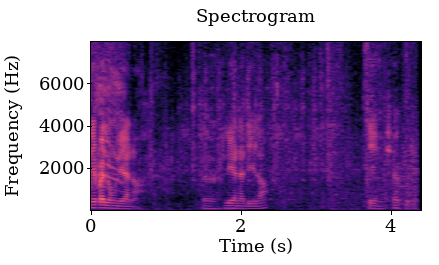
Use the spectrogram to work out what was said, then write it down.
พรุ่งนี้ไปโรงเรียนเหรอ เออ เรียนอะดีแล้ว จริงใช่กูดิ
